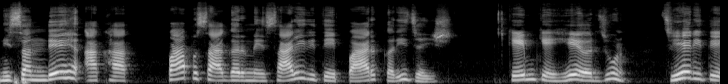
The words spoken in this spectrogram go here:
નિસંદેહ આખા પાપ સાગરને સારી રીતે પાર કરી જઈશ. કેમ કે હે અર્જુન, જે રીતે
